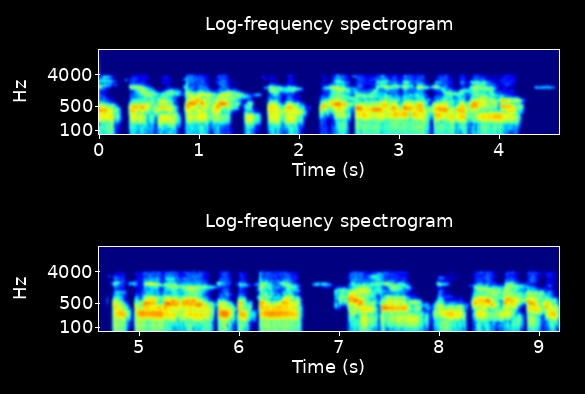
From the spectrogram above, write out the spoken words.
daycare or dog walking service, absolutely anything that deals with animals can command a, a decent premium. Car sharing in uh, rentals in,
